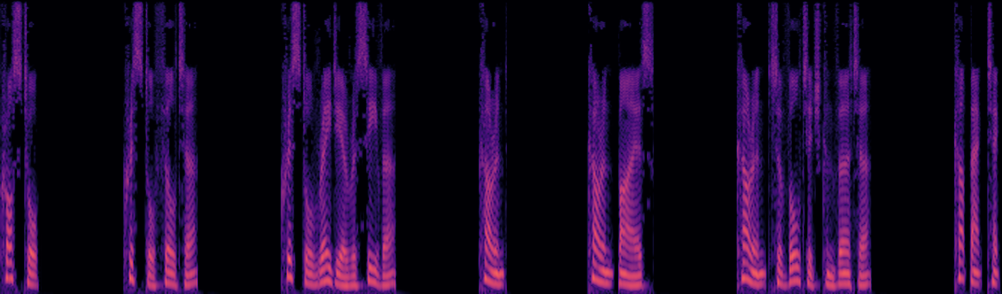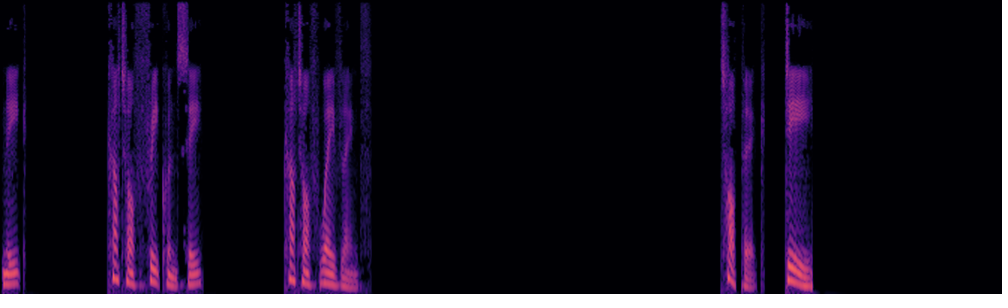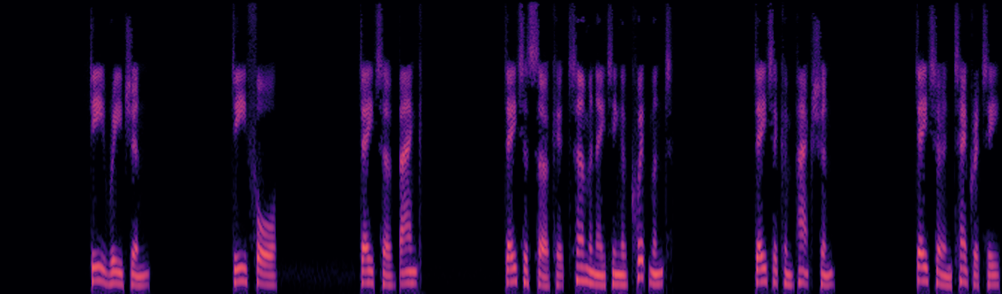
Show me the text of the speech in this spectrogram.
crosstalk crystal filter crystal radio receiver current current bias current to voltage converter cutback technique cutoff frequency cutoff wavelength. Topic d. D region. D4 data bank. Data circuit terminating equipment. Data compaction. Data integrity.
